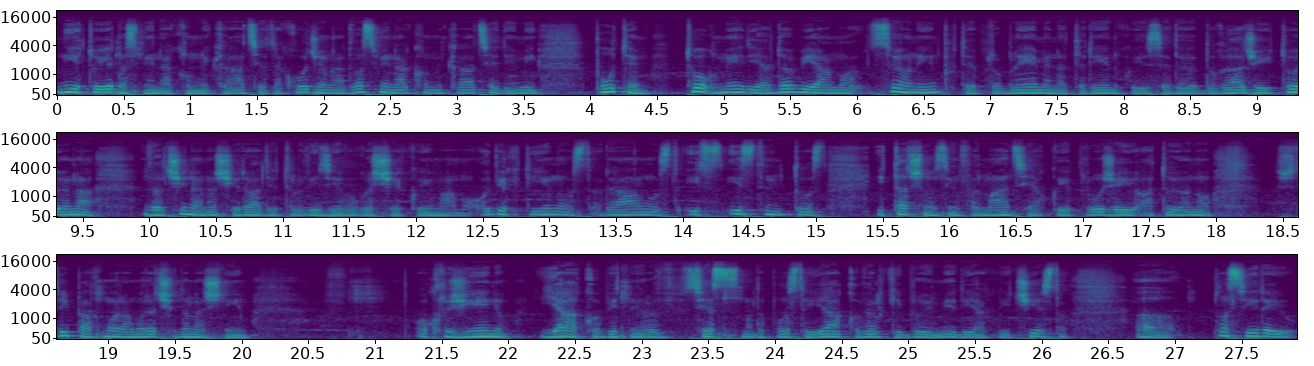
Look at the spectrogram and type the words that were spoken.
nije to jednosmjerna komunikacija, također na dvosmjerna komunikacija gdje mi putem tog medija dobijamo sve one inpute, probleme na terenu koji se događaju i to je ona veličina naše radio televizije Vogošće koju imamo. Objektivnost, realnost, istinitost i tačnost informacija koje pružaju, a to je ono što ipak moramo reći današnjim današnjim okruženju jako bitno, jer svjesni smo da postoji jako veliki broj medija koji često uh, plasiraju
